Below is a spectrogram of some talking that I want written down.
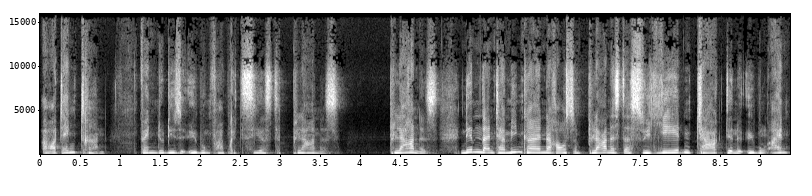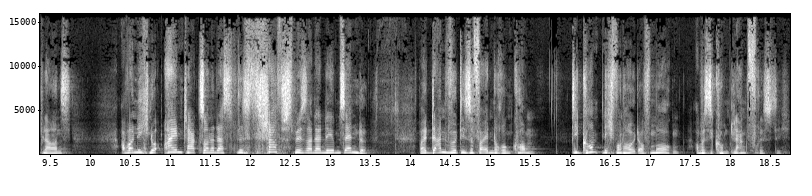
Aber denk dran, wenn du diese Übung fabrizierst, plan es. Plan es. Nimm deinen Terminkalender raus und plan es, dass du jeden Tag dir eine Übung einplanst. Aber nicht nur einen Tag, sondern dass du es schaffst bis an dein Lebensende. Weil dann wird diese Veränderung kommen. Die kommt nicht von heute auf morgen, aber sie kommt langfristig.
